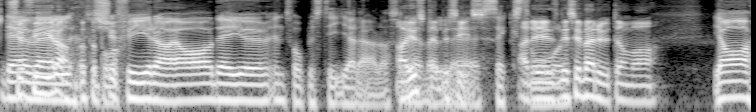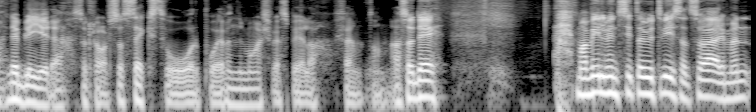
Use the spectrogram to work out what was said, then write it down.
Det 24 är väl uppe på. 24, ja det är ju en 2 plus 10 där då. Så Ja, just det, väl, eh, precis. sex Ja, det, det ser värre ut än vad... Ja, det blir ju det såklart. Så 6-2 år på, jag vet inte hur många matcher vi har spelat, 15. Alltså det... Man vill ju inte sitta utvisad, så är det, men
